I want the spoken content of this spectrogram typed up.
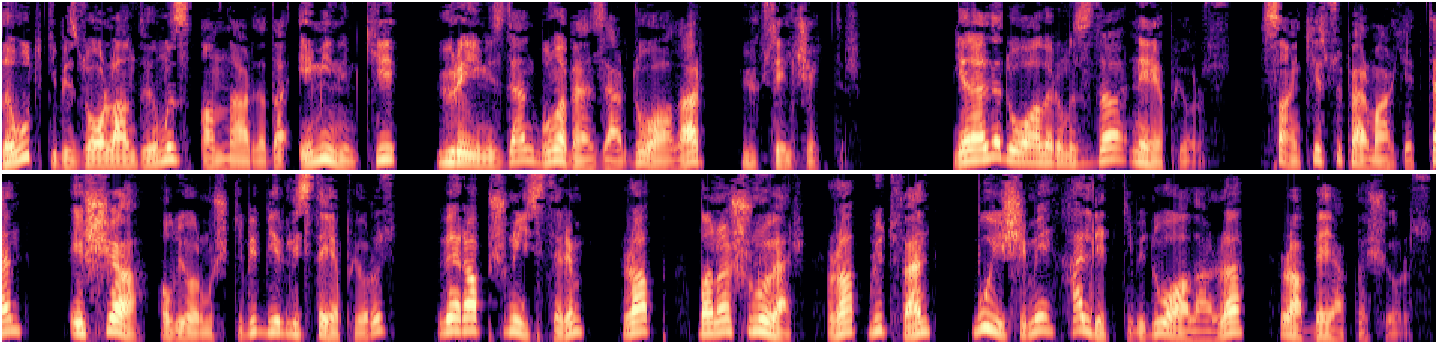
Davut gibi zorlandığımız anlarda da eminim ki yüreğimizden buna benzer dualar yükselecektir. Genelde dualarımızda ne yapıyoruz? Sanki süpermarketten eşya alıyormuş gibi bir liste yapıyoruz ve Rab şunu isterim, Rab bana şunu ver, Rab lütfen bu işimi hallet gibi dualarla Rab'be yaklaşıyoruz.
